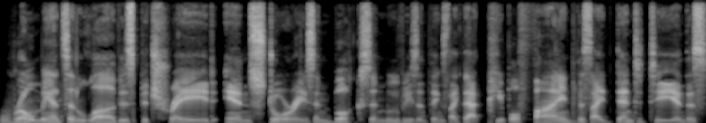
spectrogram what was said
romance and love is betrayed in stories and books and movies and things like that people find this identity and this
